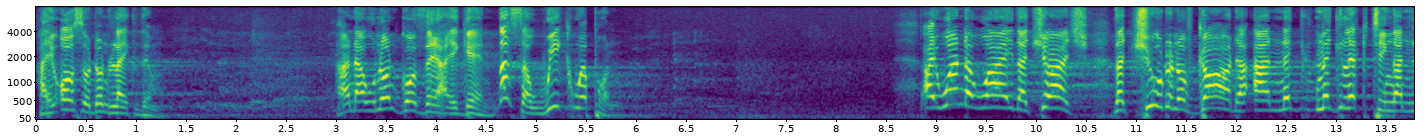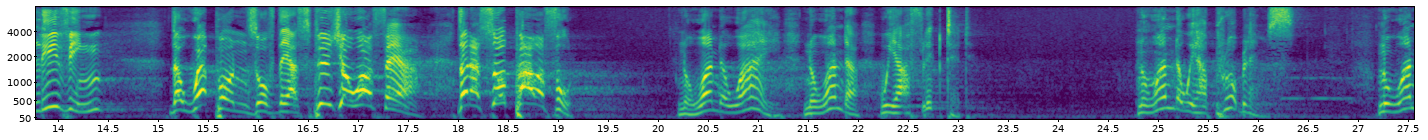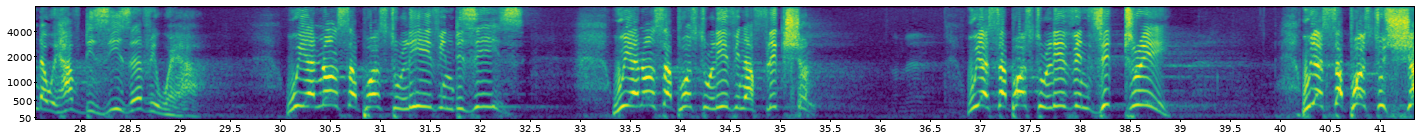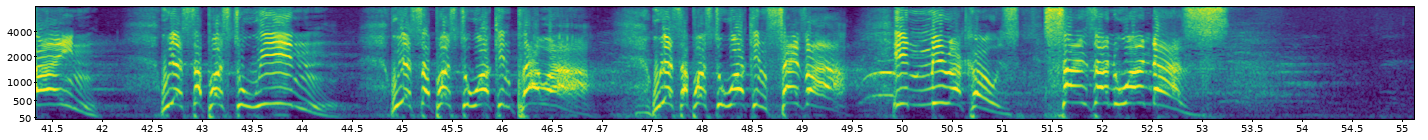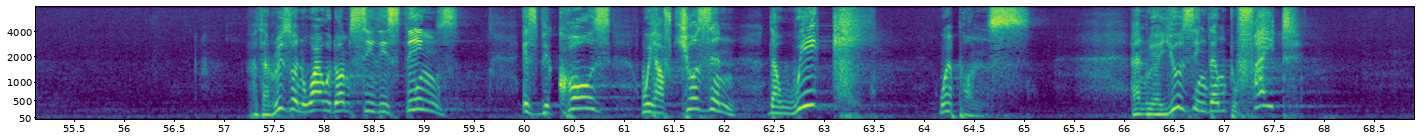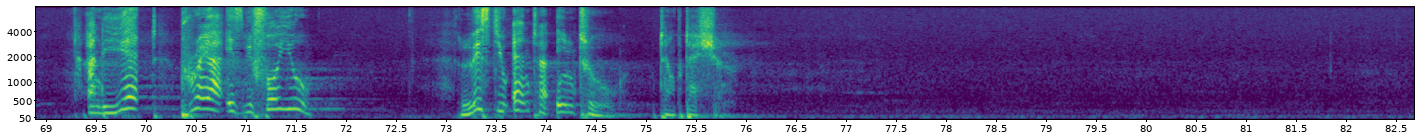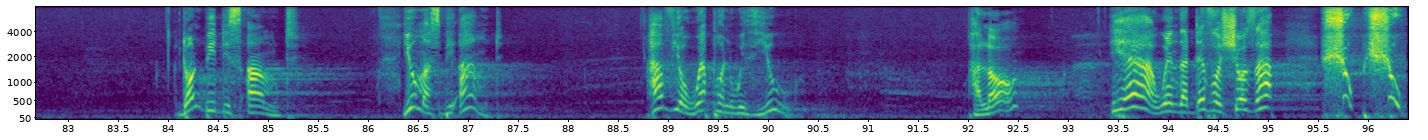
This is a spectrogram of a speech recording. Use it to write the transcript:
I also don't like them. And I will not go there again. That's a weak weapon. I wonder why the church, the children of God, are neg- neglecting and leaving the weapons of their spiritual warfare that are so powerful. No wonder why. No wonder we are afflicted. No wonder we have problems. No wonder we have disease everywhere. We are not supposed to live in disease. We are not supposed to live in affliction. We are supposed to live in victory. We are supposed to shine. We are supposed to win. We are supposed to walk in power. We are supposed to walk in favor, in miracles, signs, and wonders. But the reason why we don't see these things is because we have chosen the weak weapons and we are using them to fight. And yet, prayer is before you, lest you enter into temptation. Don't be disarmed. You must be armed. Have your weapon with you. Hello? Yeah, when the devil shows up, shoo, shoo.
